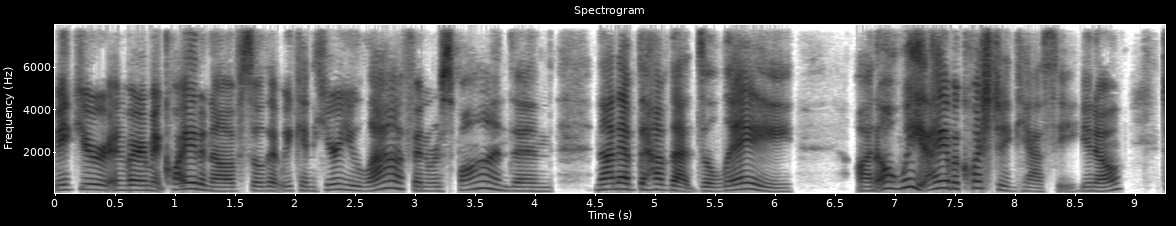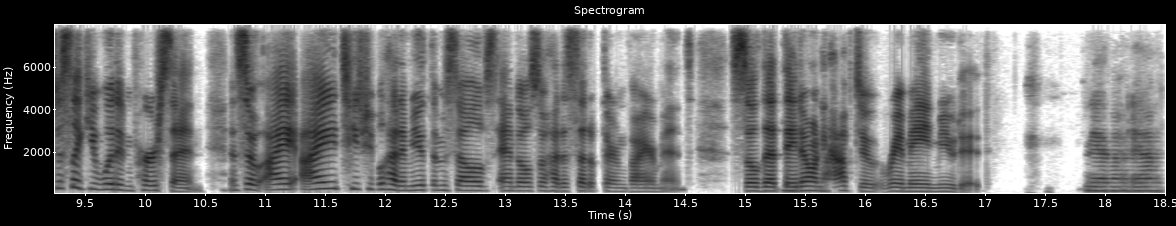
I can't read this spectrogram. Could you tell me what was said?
make your environment quiet enough so that we can hear you laugh and respond and not have to have that delay on oh wait i have a question Kassy you know? Just like you would in person. And so i i teach people how to mute themselves and also how to set up their environment so that they mm. don't have to remain muted yeah, yeah.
